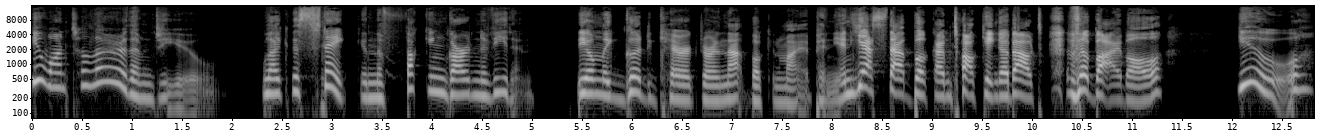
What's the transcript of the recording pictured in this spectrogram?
You want to lure them to you, like the snake in the fucking Garden of Eden. The only good character in that book, in my opinion. Yes, that book I'm talking about, the Bible. You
